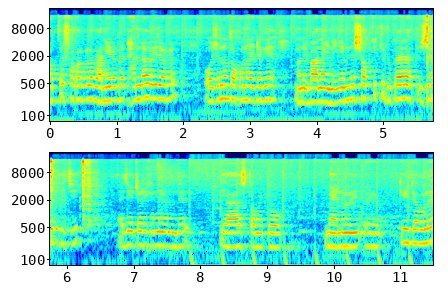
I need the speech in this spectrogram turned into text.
অত সকালবেলা বানিয়ে রাখলে ঠান্ডা হয়ে যাবে। ওই জন্য তখন আর এটাকে মানে বানাই বানাইনি। এমনি সব কিছু ঢুকায় রাখতে হিসেবে দিচ্ছি এই যে এটার এখানে আমাদের পেঁয়াজ, টমেটো ম্যানোই কী এটা বলে?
